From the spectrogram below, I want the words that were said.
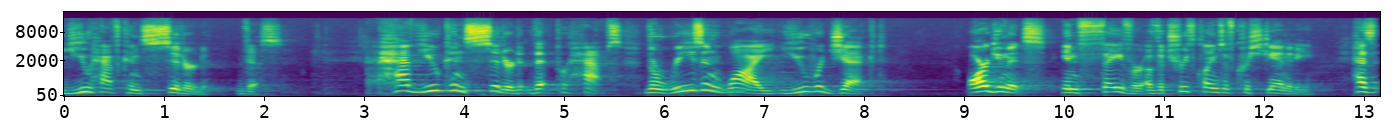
you have considered this. Have you considered that perhaps the reason why you reject arguments in favor of the truth claims of Christianity has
